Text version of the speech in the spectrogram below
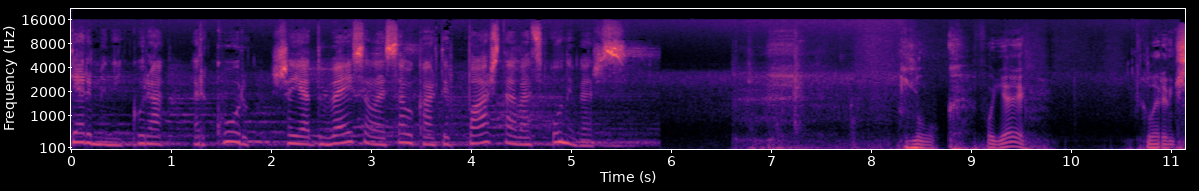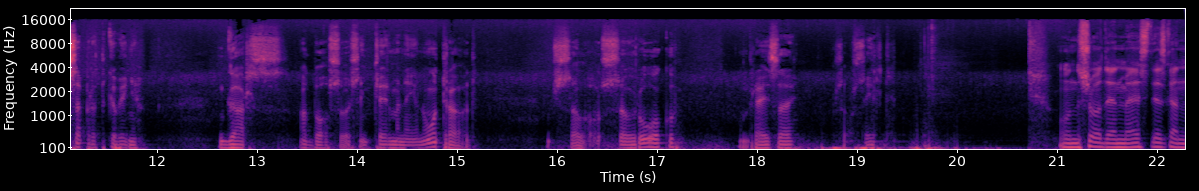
ķermenī, kurā ar kuru šajā dvēselē savukārt ir pārstāvēts universs. Lūk, fujē. Lai arī viņš saprata, ka viņa gars atbalstos viņa ķermenī un otrādi, viņš salauza savu roku un reizē savu sirdi. Un šodien mēs diezgan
